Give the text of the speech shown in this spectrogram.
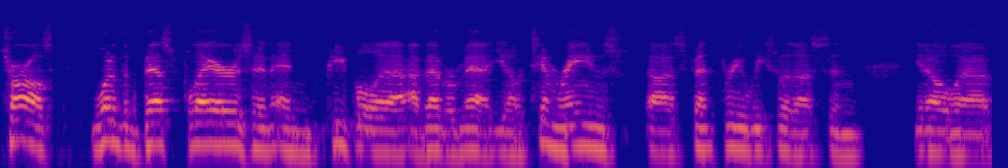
Charles, one of the best players and and people uh, I've ever met. You know, Tim Raines uh, spent three weeks with us, and you know, uh,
